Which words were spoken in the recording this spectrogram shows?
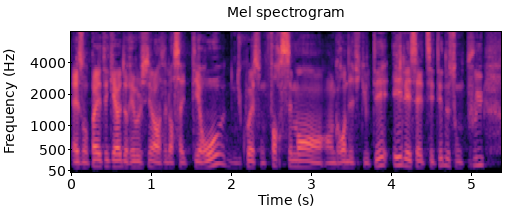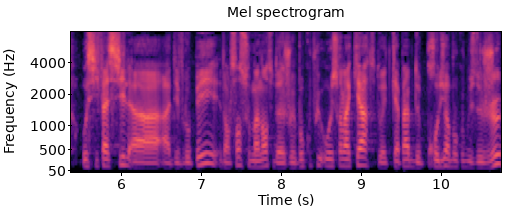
Elles n'ont pas été capables de révolutionner leur, leur side terreau du coup elles sont forcément en, en grande difficulté. Et les sides CT ne sont plus aussi faciles à, à développer dans le sens où maintenant tu dois jouer beaucoup plus haut sur la carte tu dois être capable de produire beaucoup plus de jeux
